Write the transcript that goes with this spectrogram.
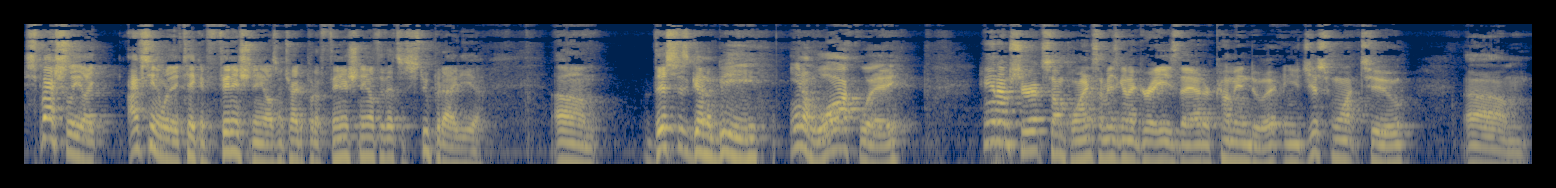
especially like, I've seen it where they've taken finish nails and tried to put a finish nail through. That's a stupid idea. Um, this is gonna be in a walkway, and I'm sure at some point somebody's gonna graze that or come into it, and you just want to um,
